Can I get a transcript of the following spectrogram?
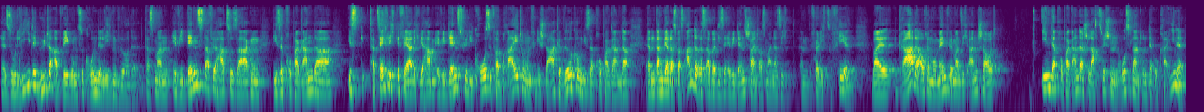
äh, solide Güterabwägung zugrunde liegen würde, dass man Evidenz dafür hat zu sagen, diese Propaganda ist tatsächlich gefährlich, wir haben Evidenz für die große Verbreitung und für die starke Wirkung dieser Propaganda, ähm, dann wäre das was anderes, aber diese Evidenz scheint aus meiner Sicht ähm, völlig zu fehlen. Weil gerade auch im Moment, wenn man sich anschaut, in der Propagandaschlacht zwischen Russland und der Ukraine,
